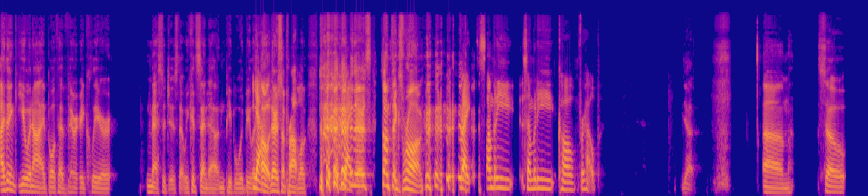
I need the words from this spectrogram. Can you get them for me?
I think you and I both have very clear messages that we could send out and people would be like, Yeah. "Oh, there's a problem. Right. there's something's wrong." Right. Somebody, somebody call for help. Yeah. Um so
